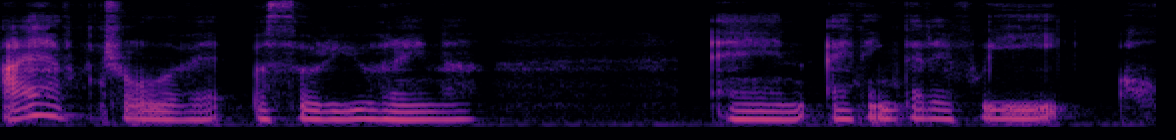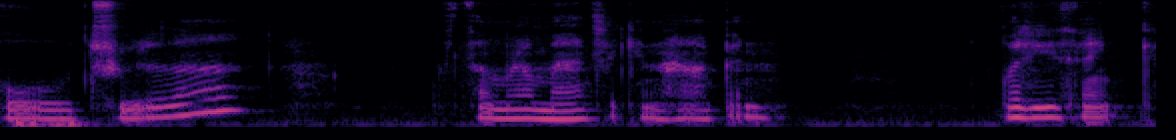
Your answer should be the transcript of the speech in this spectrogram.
I have control of it, but so do you, Reina. And I think that if we hold true to that, some real magic can happen. What do you think?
